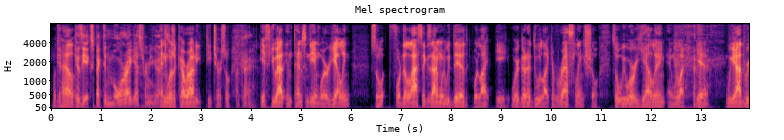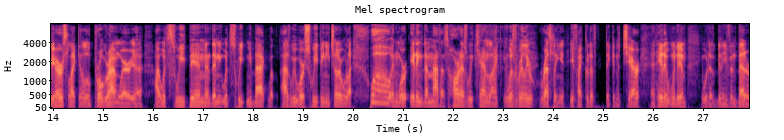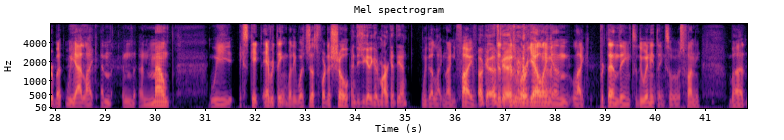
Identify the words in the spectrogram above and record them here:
"What the hell?" Because he expected more, I guess, from you guys. And he was a karate teacher, so okay. if you had intensity and were yelling, So for the last exam, what we did, we're like, hey, we're gonna do like a wrestling show. So we were yelling, and we're like, yeah. We had rehearsed like a little program where uh, I would sweep him and then he would sweep me back. But as we were sweeping each other, we're like, whoa, and we're hitting the mat as hard as we can. Like it was really wrestling. If I could have taken the chair and hit it with him, it would have been even better. But we had like an, an, an mount. We escaped everything, but it was just for the show. And did you get a good mark at the end? We got like 95 Okay, that's just good. because we were yelling and like pretending to do anything so it was funny but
